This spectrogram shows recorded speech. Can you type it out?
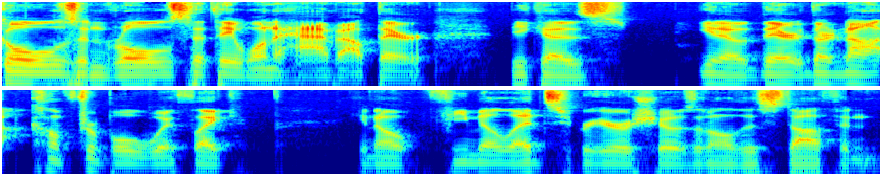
goals and roles that they want to have out there because you know they're they're not comfortable with like you know female led superhero shows and all this stuff and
